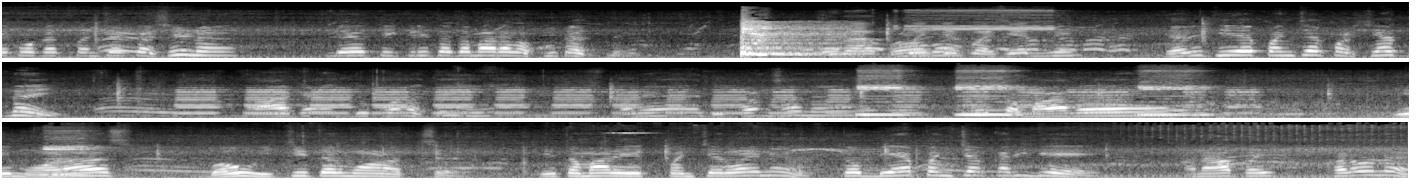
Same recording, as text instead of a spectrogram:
એક વખત પંચર કરશી ને એટલે ટીકડી તો તમારે વખૂટ જ નહીં. ફરીથી એ પંચર પડશે જ નહીં. આગળ દુકાન હતી અને દુકાન છે ને એ તમારે એ માણસ બહુ વિચિત્ર માણસ છે. એ તમારે એક પંચર હોય ને તો બે પંચર કરી દે. અને આ ભાઈ ખરો ને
